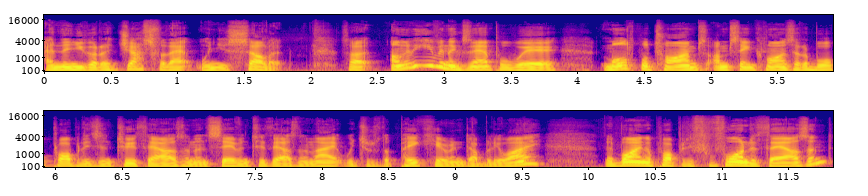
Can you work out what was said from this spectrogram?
and then you've got to adjust for that when you sell it. So I'm going to give an example where multiple times I'm seeing clients that have bought properties in 2007, 2008, which was the peak here in WA. They're buying a property for 400,000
